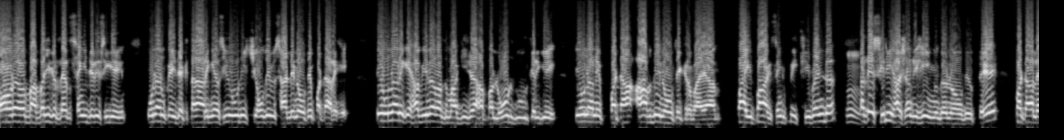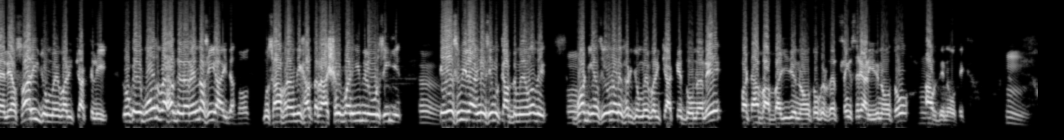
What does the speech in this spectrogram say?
ਔਰ ਬਾਬਾ ਜੀ ਗੁਰਦਿੱਤ ਸਿੰਘ ਜਿਹੜੇ ਸੀਗੇ ਉਹਨਾਂ ਨੂੰ ਕਈ ਦਿੱਕਤਾਂ ਆ ਰਹੀਆਂ ਸੀ ਉਹ ਨਹੀਂ ਚਾਹੁੰਦੇ ਵੀ ਸਾਡੇ ਨਾਂ ਤੇ ਪਟਾ ਰਹੇ। ਤੇ ਉਹਨਾਂ ਨੇ ਕਿਹਾ ਵੀ ਇਹਨਾਂ ਦਾ ਦਿਮਾਗੀ ਜਿਹੜਾ ਆਪਾਂ ਲੋਡ ਦੂਰ ਕਰੀਏ ਤੇ ਉਹਨਾਂ ਨੇ ਪਟਾ ਆਪਦੇ ਨਾਂ ਤੇ ਕਰਵਾਇਆ। ਭਾਈ ਭਾਗ ਸਿੰਘ ਭੀਖੀਵਿੰਡ ਹੂੰ। ਅਤੇ ਸ੍ਰੀ ਹਸਨ ਰਹੀਮ ਦੇ ਨਾਂ ਦੇ ਉੱਤੇ ਪਟਾ ਲੈ ਲਿਆ ਸਾਰੀ ਜ਼ਿੰਮੇਵਾਰੀ ਚੱਕ ਲਈ। ਕਿਉਂਕਿ ਬਹੁਤ ਪੈਸਾ ਦੇਣਾ ਰਹਿੰਦਾ ਸੀ ਅੱਜ ਦਾ। ਮੁਸਾਫਰਾਂ ਦੀ ਖਾਤਰ ਰਾਸ਼ਨ ਪਾਣੀ ਦੀ ਵੀ ਲੋੜ ਸੀਗੀ। ਕੇਸ ਵੀ ਲੜਨੇ ਸੀ ਮੁਕੱਦਮੇ ਉਹਨਾਂ ਦੇ। ਬੋਡੀਆਂ ਸੀ ਉਹਨਾਂ ਨੇ ਫਿਰ ਜ਼ਿੰਮੇਵਾਰੀ ਚੱਕ ਕੇ ਦੋਨਾਂ ਨੇ ਪਟਾ ਬਾਬਾ ਜੀ ਦੇ ਨਾਂ ਤੋਂ ਗੁਰਦਿੱਤ ਸਿੰਘ ਸਰਿਆੜੀ ਦੇ ਨਾਂ ਤੋਂ ਆਪਦੇ ਨਾਂ ਤੇ ਕਰ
